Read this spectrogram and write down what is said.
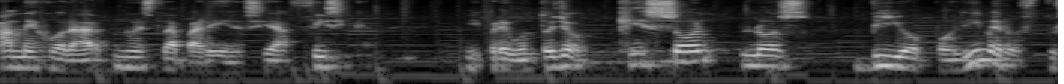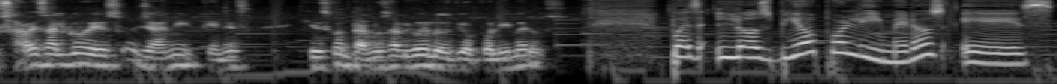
a mejorar nuestra apariencia física. Y pregunto yo, ¿qué son los biopolímeros? ¿Tú sabes algo de eso, Yanni? ¿Tienes, ¿Quieres contarnos algo de los biopolímeros? Pues los biopolímeros es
